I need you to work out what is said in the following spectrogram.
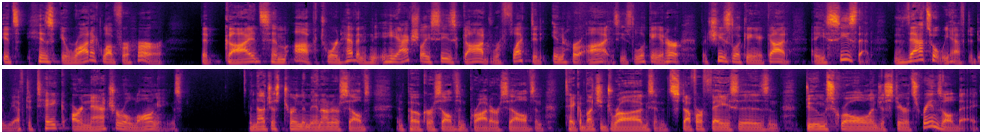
It's his erotic love for her that guides him up toward heaven. He actually sees God reflected in her eyes. He's looking at her, but she's looking at God, and he sees that. That's what we have to do. We have to take our natural longings and not just turn them in on ourselves and poke ourselves and prod ourselves and take a bunch of drugs and stuff our faces and doom scroll and just stare at screens all day.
